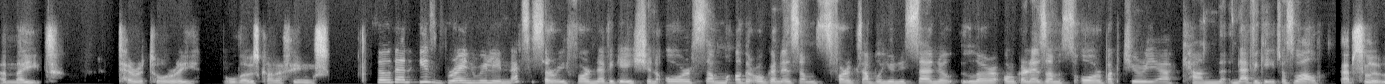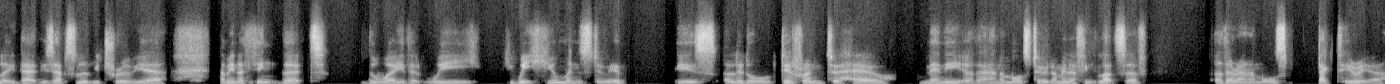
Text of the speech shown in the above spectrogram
a mate territory all those kind of things. So then, is brain really necessary for navigation, or some other organisms, for example, unicellular organisms or bacteria, can navigate as well? Absolutely, that is absolutely true. Yeah, I mean, I think that the way that we we humans do it is a little different to how many other animals do it. I mean, I think lots of other animals, bacteria,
